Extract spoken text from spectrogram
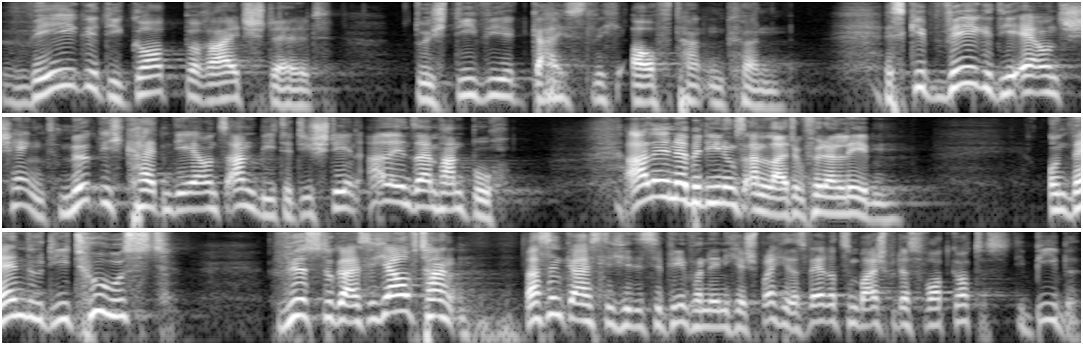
Wege, die Gott bereitstellt, durch die wir geistlich auftanken können. Es gibt Wege, die er uns schenkt, Möglichkeiten, die er uns anbietet, die stehen alle in seinem Handbuch. Alle in der Bedienungsanleitung für dein Leben. Und wenn du die tust, wirst du geistlich auftanken. Was sind geistliche Disziplinen, von denen ich hier spreche? Das wäre zum Beispiel das Wort Gottes, die Bibel.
